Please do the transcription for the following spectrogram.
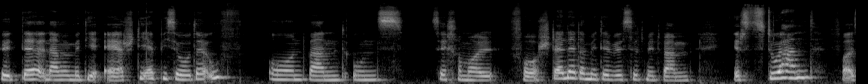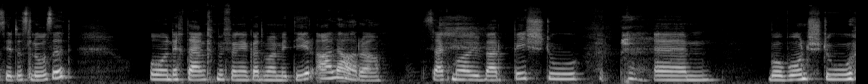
heute nehmen wir die erste Episode auf und wollen uns sicher mal vorstellen, damit ihr wisst, mit wem ihr es zu tun habt, falls ihr das loset. Und ich denke, wir fangen gerade mal mit dir an, Lara. Sag mal, wer bist du? Ähm, wo wohnst du?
